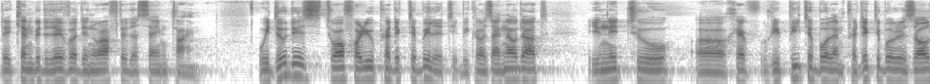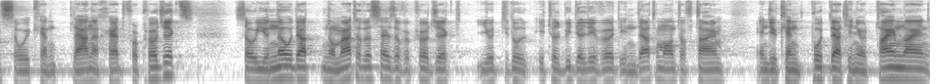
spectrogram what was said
they can be delivered in roughly the same time. We do this to offer you predictability because I know that you need to uh, have repeatable and predictable results so we can plan ahead for projects. So you know that no matter the size of a project, you, it'll, it will be delivered in that amount of time, and you can put that in your timeline,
